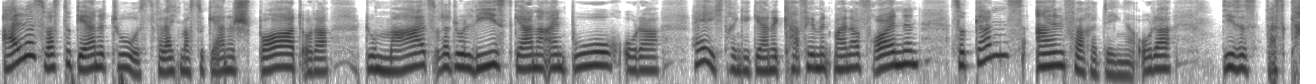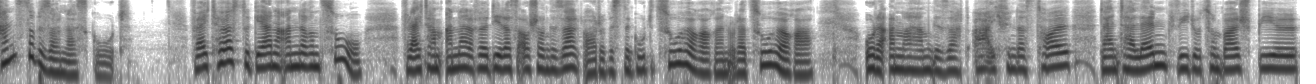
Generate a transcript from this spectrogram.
Alles, was du gerne tust. Vielleicht machst du gerne Sport oder du malst oder du liest gerne ein Buch oder hey, ich trinke gerne Kaffee mit meiner Freundin. So ganz einfache Dinge oder dieses, was kannst du besonders gut? Vielleicht hörst du gerne anderen zu. Vielleicht haben andere dir das auch schon gesagt. Oh, du bist eine gute Zuhörerin oder Zuhörer. Oder andere haben gesagt, ah, oh, ich finde das toll, dein Talent, wie du zum Beispiel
